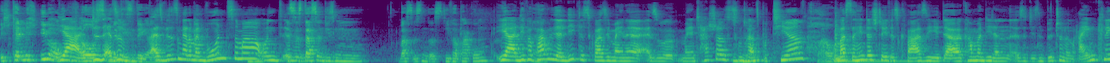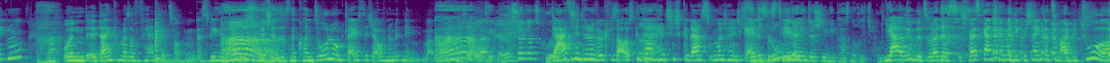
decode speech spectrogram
ich kenne mich überhaupt Ja, nicht aus das, also, mit diesen Dingern. also wir sitzen gerade in meinem Wohnzimmer und äh, ist es das in diesem, was ist denn das, die Verpackung? Ja, die Verpackung, die da liegt, ist quasi meine, also meine Tasche zum Transportieren. Mhm. Wow. Und was dahinter steht, ist quasi, da kann man die dann, also diesen Bildschirm dann reinklicken. Und äh, dann kann man es auf dem Fernseher zocken. Deswegen ist Ah. es eine Switch. Das ist eine Konsole und gleichzeitig auch eine mitnehmbare Konsole. Ah, okay, das ist ja ganz cool. Da hat sich Nintendo wirklich was ausgedacht. Hätte ich nicht gedacht, das ist unwahrscheinlich geiles die Blumen, die System. dahinter stehen, die passen noch richtig gut. Ja, übelst, oder? Das, ich weiß gar nicht, wer mir die geschenkt hat zum Abitur.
